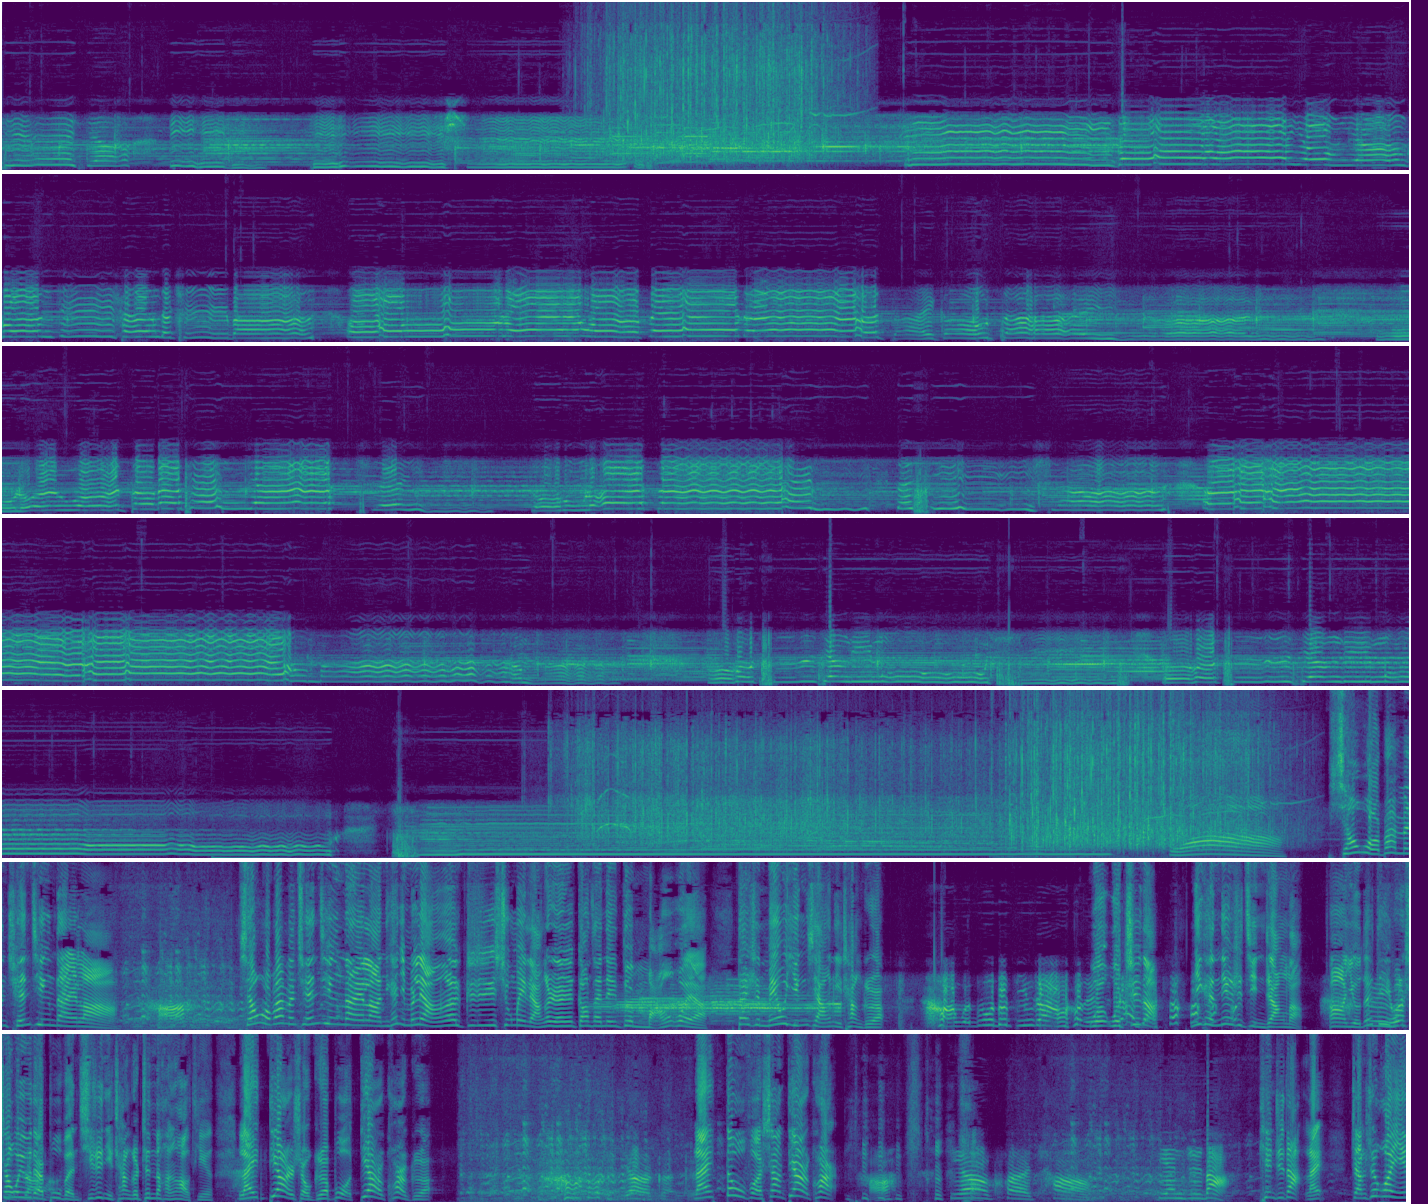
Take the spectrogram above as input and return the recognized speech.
写下的历史。伙伴们全惊呆了啊！小伙伴们全惊呆了！你看你们两个这兄妹两个人刚才那顿忙活呀，但是没有影响你唱歌。啊，我我都紧张了。我我知道你肯定是紧张了啊，有的地方稍微有点不稳，其实你唱歌真的很好听。来，第二首歌不，第二块歌，第二块，来豆腐上第二块，好，第二块唱《天之大》。天之大，来，掌声欢迎。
